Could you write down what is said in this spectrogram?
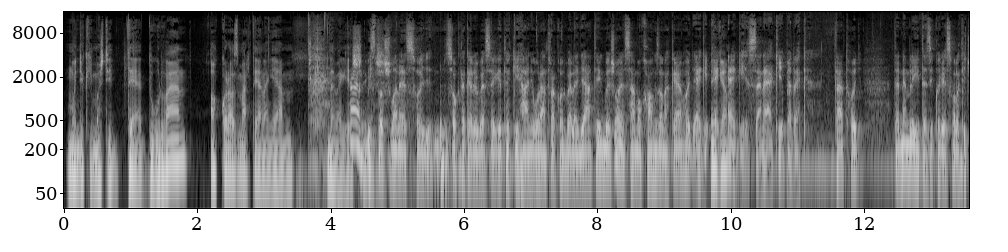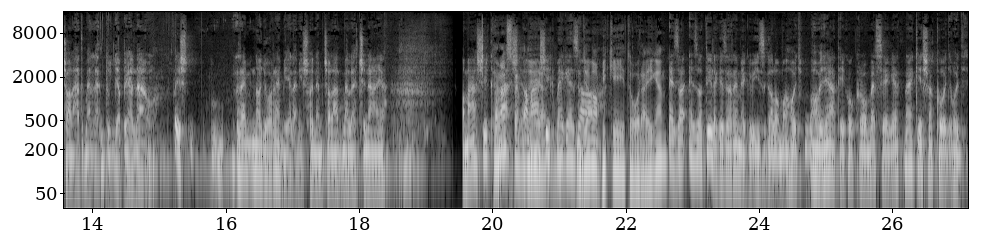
mondjuk így most így tényleg durván, akkor az már tényleg ilyen nem egészséges. Hát biztos van ez, hogy szoktak erről beszélgetni, hogy ki hány órát rakod bele egy játékba, és olyan számok hangzanak el, hogy eg- Igen. egészen elképedek. Tehát, hogy tehát nem létezik, hogy ezt valaki család mellett tudja például. És rem, nagyon remélem is, hogy nem család mellett csinálja. A másik, a, másik, a másik meg ez ugye a, napi két óra, igen. ez a, ez a tényleg ez a remegő izgalom, ahogy, ahogy játékokról beszélgetnek, és akkor, hogy, hogy,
